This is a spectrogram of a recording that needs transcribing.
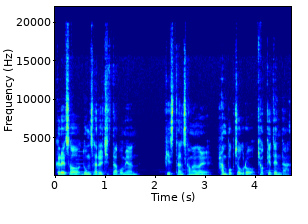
그래서 농사를 짓다 보면 비슷한 상황을 반복적으로 겪게 된다.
